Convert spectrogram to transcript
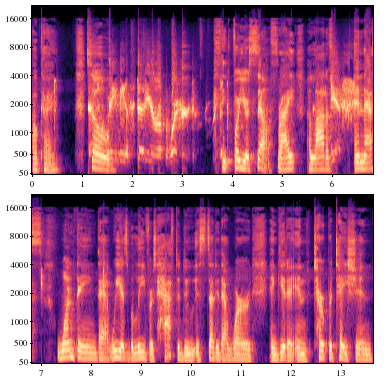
Okay. That's So made me a studier of the word. for yourself, right? A lot of Yes. and that's one thing that we as believers have to do is study that word and get an interpretation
